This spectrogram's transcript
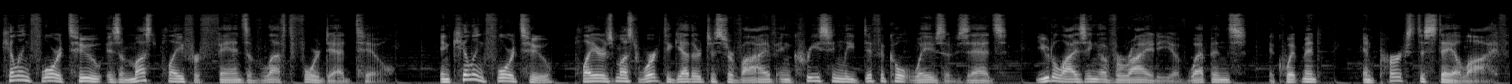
Killing Floor 2 is a must-play for fans of Left 4 Dead 2. In Killing Floor 2, players must work together to survive increasingly difficult waves of Zeds, utilizing a variety of weapons, equipment, and perks to stay alive.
